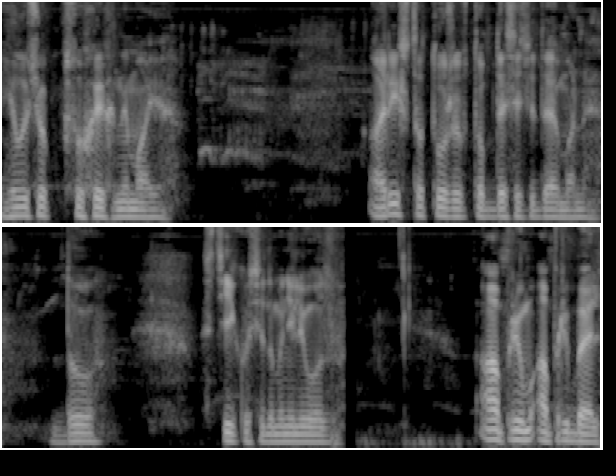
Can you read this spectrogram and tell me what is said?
гілочок сухих немає. Арісто теж в топ-10 іде в мене до стійкості до маніліозу. Апріум апрібель.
